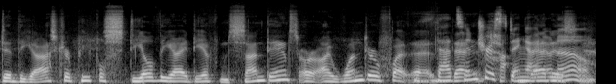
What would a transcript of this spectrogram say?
Did the Oscar people steal the idea from Sundance? Or I wonder what. Uh, That's that- interesting. I that don't know.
